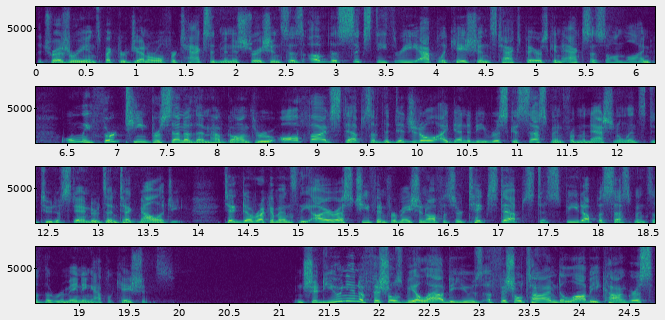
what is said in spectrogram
The Treasury Inspector General for Tax Administration says of the 63 applications taxpayers can access online, only 13% of them have gone through all five steps of the Digital Identity Risk Assessment from the National Institute of Standards and Technology. TIGTA recommends the IRS Chief Information Officer take steps to speed up assessments of the remaining applications. And should union officials be allowed to use official time to lobby Congress?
